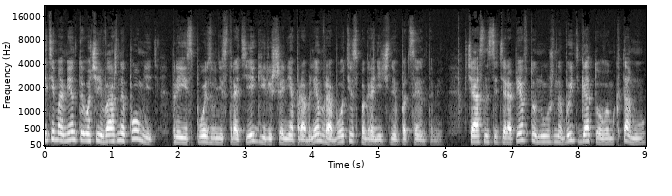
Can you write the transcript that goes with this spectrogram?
эти моменты очень важно помнить при использовании стратегии решения проблем в работе с пограничными пациентами. В частности, терапевту нужно быть готовым к тому,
